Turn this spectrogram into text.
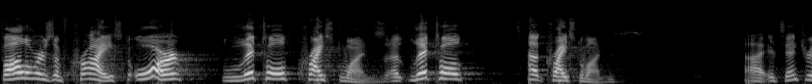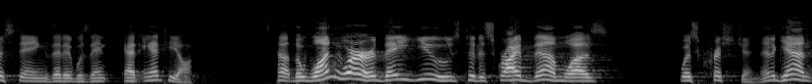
Followers of Christ, or little Christ ones, uh, little uh, Christ ones. Uh, it's interesting that it was at Antioch. Uh, the one word they used to describe them was, was Christian. And again,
